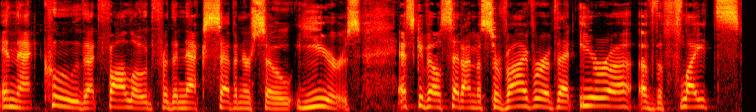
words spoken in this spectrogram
in that coup that followed for the next seven or so years. Esquivel said, I'm a survivor of that era, of the flights,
